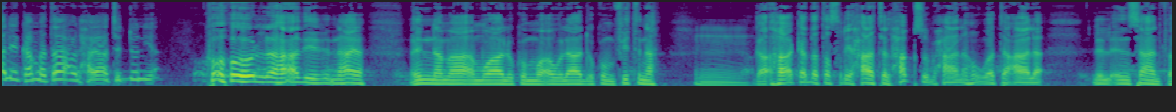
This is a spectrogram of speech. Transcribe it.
ذلك متاع الحياة الدنيا. كل هذه في النهاية إنما أموالكم وأولادكم فتنة. هكذا تصريحات الحق سبحانه وتعالى للإنسان. ف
